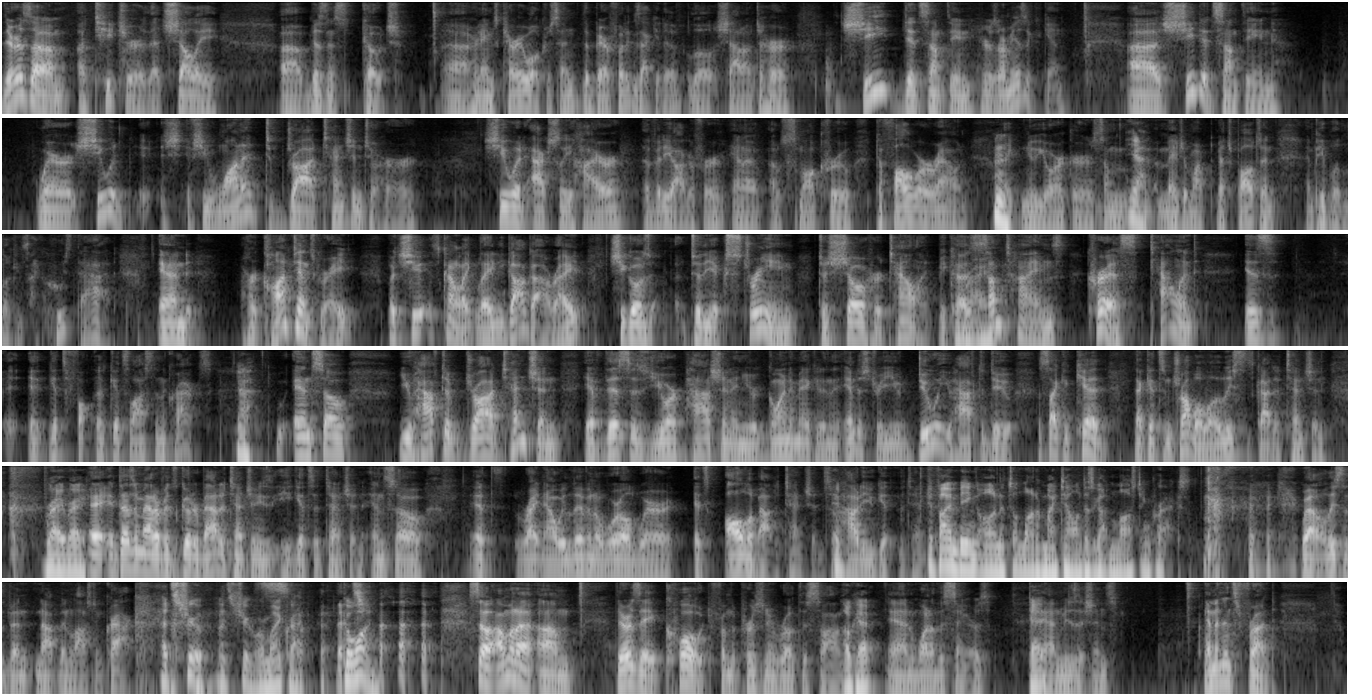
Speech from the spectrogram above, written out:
There's um, a teacher that Shelley, uh, business coach, uh, her name's Carrie Wilkerson, the Barefoot Executive. A little shout out to her. She did something. Here's our music again. Uh, she did something where she would, if she wanted to draw attention to her, she would actually hire a videographer and a, a small crew to follow her around, hmm. like New York or some Yeah. major metropolitan, and people would look and it's like, who's that? And her content's great, but she it's kind of like Lady Gaga, right? She goes to the extreme to show her talent because Right. sometimes Chris talent is it, it gets it gets lost in the cracks. Yeah. And so you have to draw attention if this is your passion and you're going to make it in the industry. You do what you have to do. It's like a kid that gets in trouble. Well, at least it's got attention. Right, right. It doesn't matter if it's good or bad attention. He's, he gets attention. And so it's right now we live in a world where it's all about attention. So how do you get attention? If I'm being honest, a lot of my talent has gotten lost in cracks. well, at least it's been not been lost in crack. That's true. That's true. Or my crack. Go on. So I'm gonna. Um, there is a quote from the person who wrote this song. Okay. And one of the singers Okay. and musicians. Eminence Front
